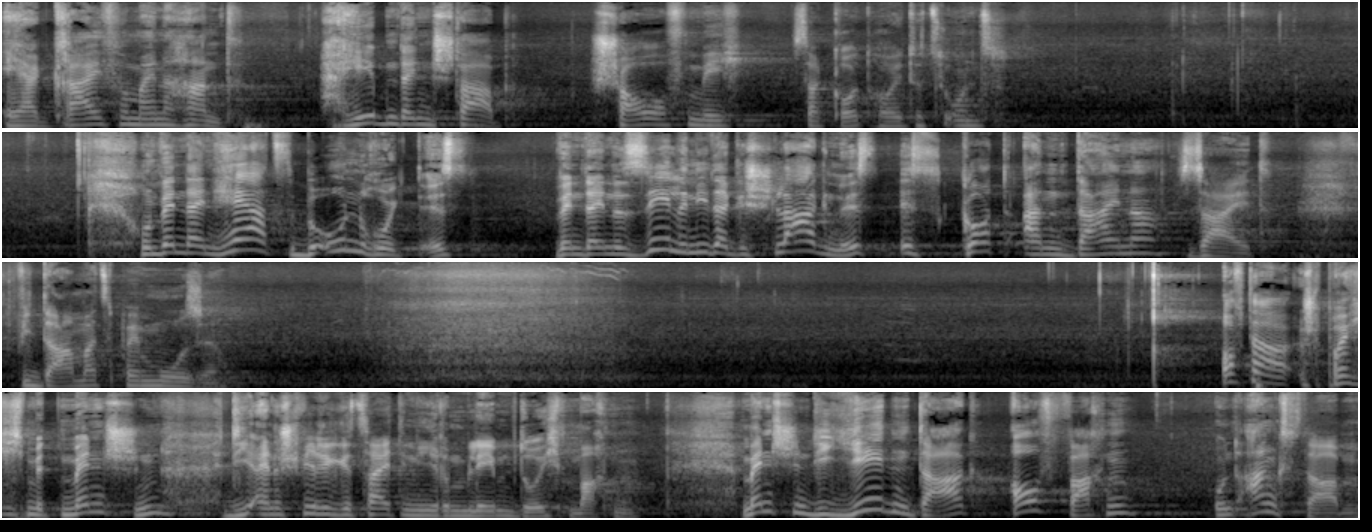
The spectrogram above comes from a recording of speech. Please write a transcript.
ergreife meine Hand, erhebe deinen Stab, schau auf mich, sagt Gott heute zu uns. Und wenn dein Herz beunruhigt ist, wenn deine Seele niedergeschlagen ist, ist Gott an deiner Seite, wie damals bei Mose. Oft spreche ich mit Menschen, die eine schwierige Zeit in ihrem Leben durchmachen. Menschen, die jeden Tag aufwachen und Angst haben.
